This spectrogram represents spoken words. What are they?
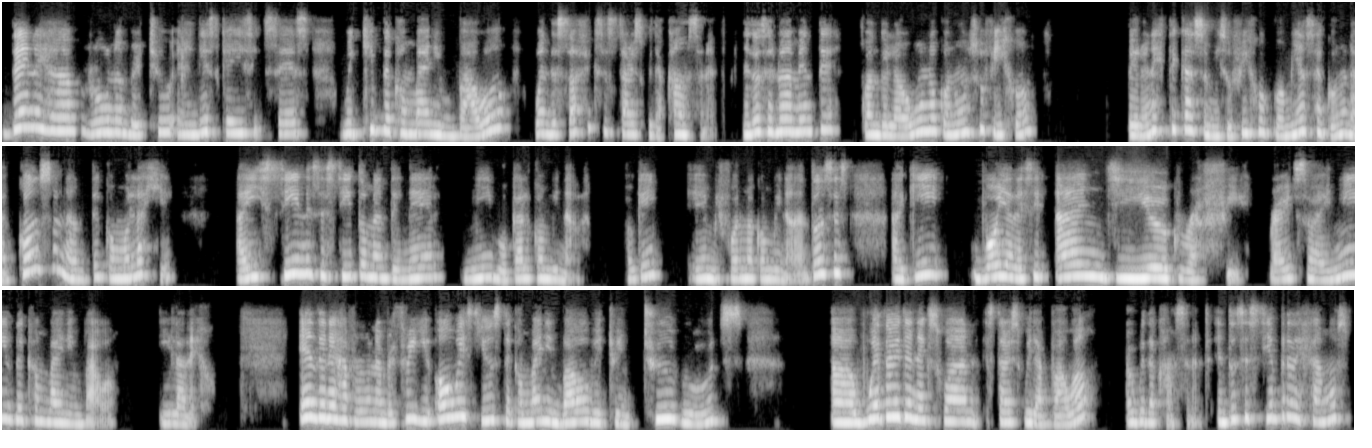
Then I have rule number two, and in this case it says we keep the combining vowel when the suffix starts with a consonant. Entonces nuevamente, cuando la uno con un sufijo, pero en este caso mi sufijo comienza con una consonante como la G, ahí sí necesito mantener mi vocal combinada, ¿ok? En mi forma combinada. Entonces, aquí voy a decir angiography, right? So I need the combining vowel y la dejo. And then I have rule number three, you always use the combining vowel between two roots, uh, whether the next one starts with a vowel or with a consonant. Entonces siempre dejamos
